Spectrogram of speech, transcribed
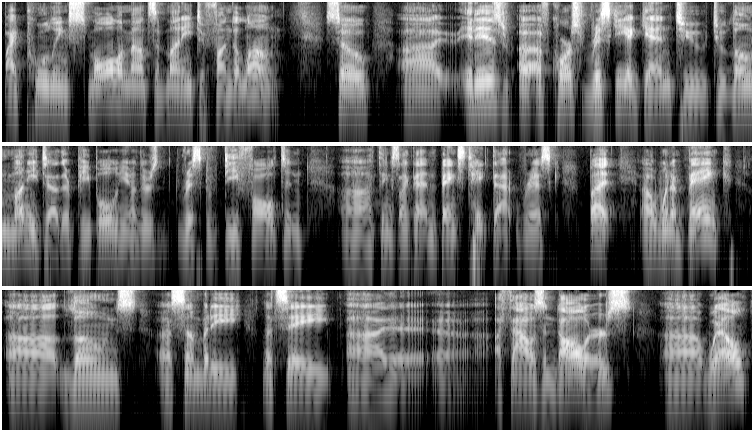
by pooling small amounts of money to fund a loan. So uh, it is, uh, of course, risky again to to loan money to other people. You know, there's risk of default and uh, things like that, and banks take that risk. But uh, when a bank uh, loans uh, somebody, let's say, a thousand dollars, well,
